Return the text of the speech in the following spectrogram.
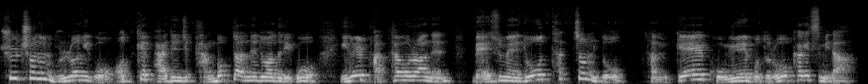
출처는 물론이고 어떻게 봐야 되는지 방법도 안내 도와드리고 이를 바탕으로 하는 매수매도 타점도 함께 공유해 보도록 하겠습니다.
